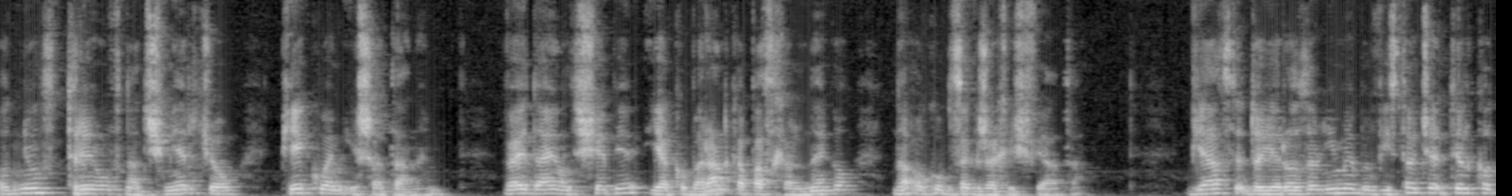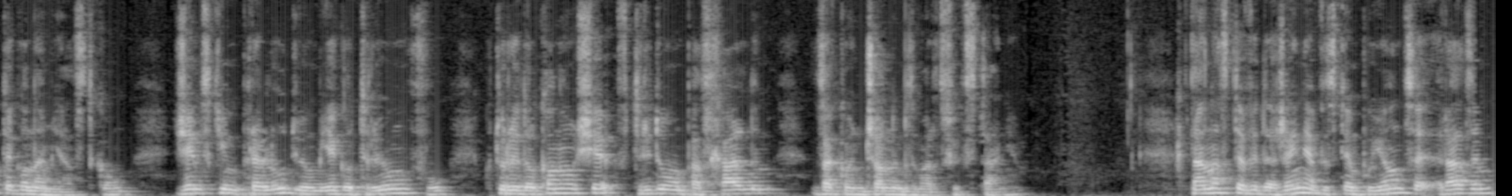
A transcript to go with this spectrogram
Odniósł triumf nad śmiercią, piekłem i szatanem, wydając siebie jako baranka paschalnego na okup za grzechy świata. Wjazd do Jerozolimy był w istocie tylko tego namiastką, ziemskim preludium jego triumfu, który dokonał się w Triduum Paschalnym zakończonym zmartwychwstaniem. Dla nas te wydarzenia występujące razem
